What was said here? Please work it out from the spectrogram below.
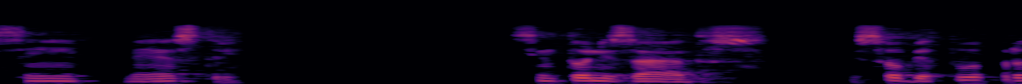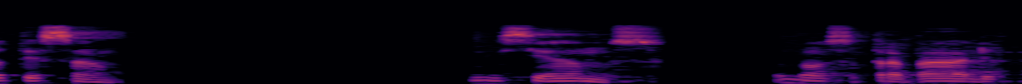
Sim, Mestre, sintonizados e sob a tua proteção, iniciamos o nosso trabalho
